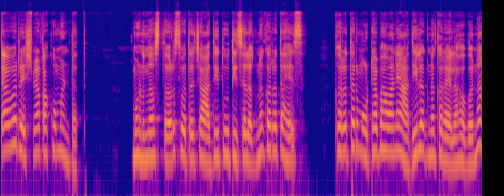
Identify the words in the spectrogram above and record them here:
त्यावर रेशम्या काकू म्हणतात म्हणूनच तर स्वतःच्या आधी तू तिचं लग्न करत आहेस. खरं तर मोठ्या भावाने आधी लग्न करायला हवं ना?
